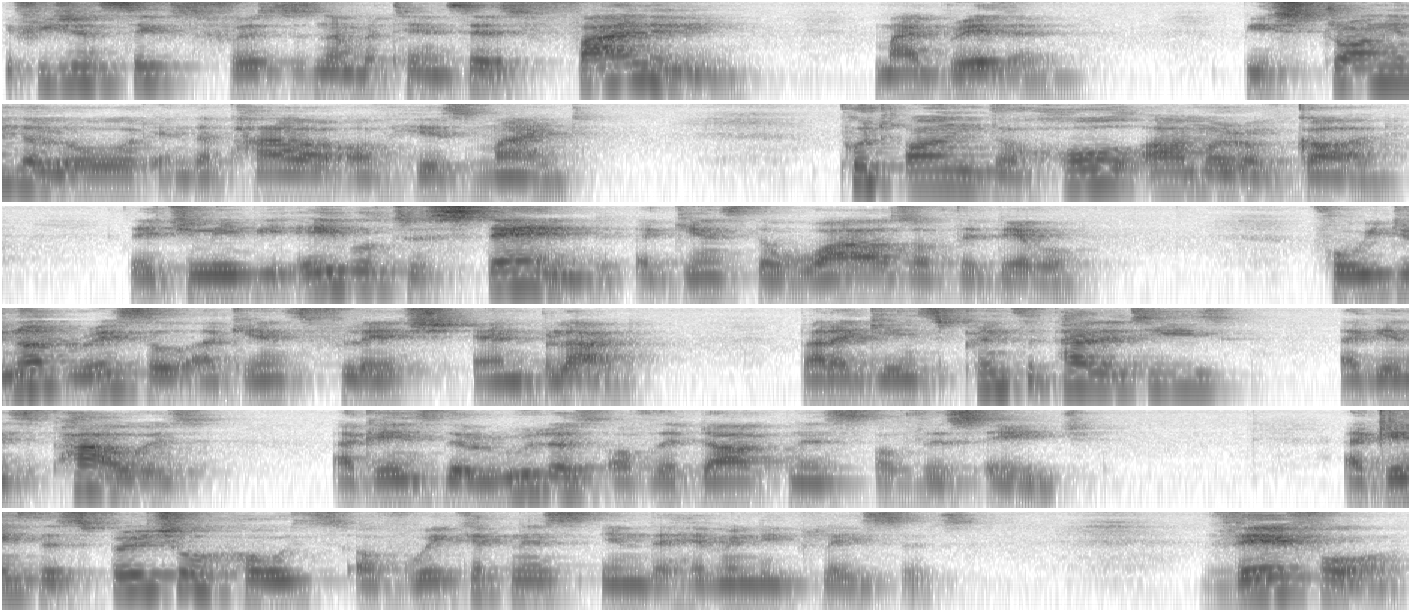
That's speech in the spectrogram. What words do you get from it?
Ephesians 6, verses number 10. Says, Finally, my brethren, be strong in the Lord and the power of his might. Put on the whole armor of God, that you may be able to stand against the wiles of the devil. For we do not wrestle against flesh and blood, but against principalities, against powers, against the rulers of the darkness of this age, against the spiritual hosts of wickedness in the heavenly places. Therefore,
